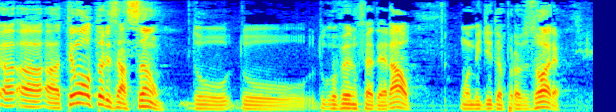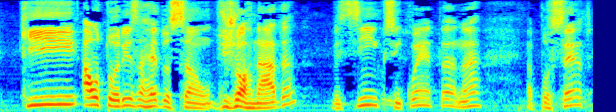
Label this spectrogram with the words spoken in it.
ah, ah, tem uma autorização do, do, do governo federal, uma medida provisória, que autoriza a redução de jornada, de 5, 50, né? Por cento,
